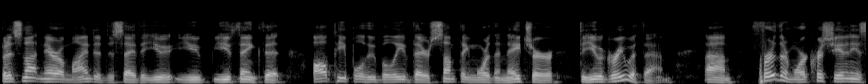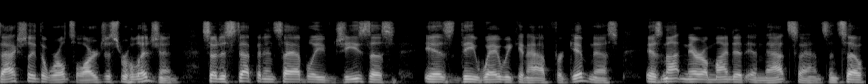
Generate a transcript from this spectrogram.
but it's not narrow minded to say that you, you, you think that all people who believe there's something more than nature, that you agree with them. Um, furthermore, Christianity is actually the world's largest religion. So to step in and say, I believe Jesus is the way we can have forgiveness is not narrow minded in that sense. And so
